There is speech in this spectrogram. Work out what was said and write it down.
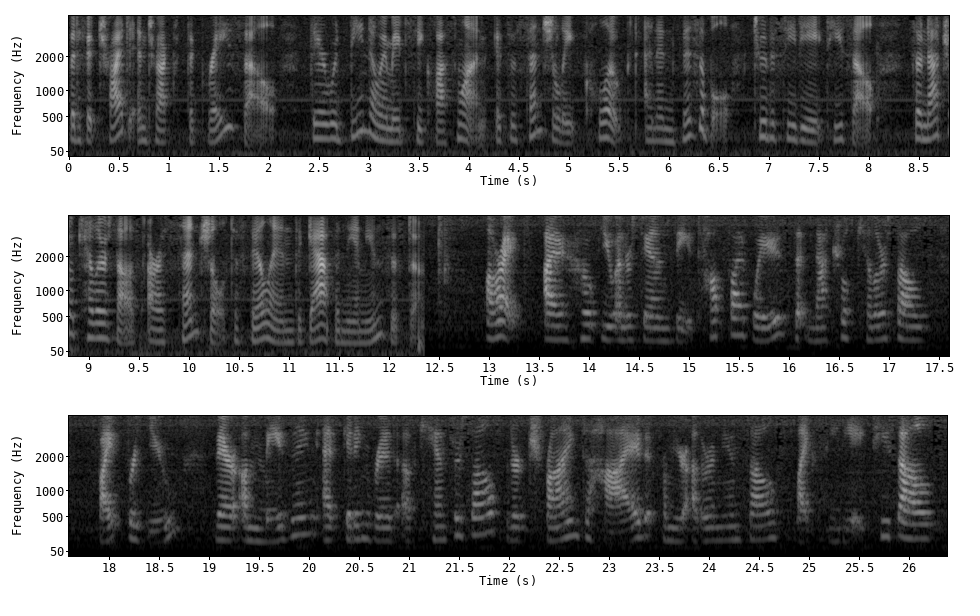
But if it tried to interact with the gray cell, there would be no MHC class 1. It's essentially cloaked and invisible to the CD8 T cell. So natural killer cells are essential to fill in the gap in the immune system. All right, I hope you understand the top five ways that natural killer cells fight for you. They're amazing at getting rid of cancer cells that are trying to hide from your other immune cells, like CD8 T cells.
